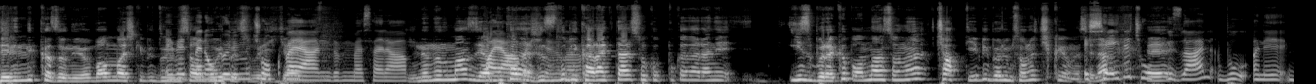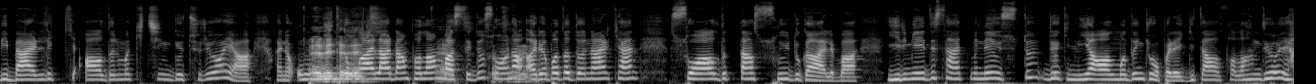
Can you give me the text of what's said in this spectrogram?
derinlik kazanıyor. Bambaşka bir Evet duygusal ben o boyut bölümü açılıyor çok hikaye. beğendim mesela. İnanılmaz ya Bayağı bu kadar başarılı. hızlı bir karakter sokup bu kadar hani iz bırakıp ondan sonra çat diye bir bölüm sonra çıkıyor E mesela. şey de çok Ee, güzel. Bu hani biberlik aldırmak için götürüyor ya. Hani 10 Evet, bin evet. dolarlardan falan Evet, bahsediyor. Sonra arabada dönerken su aldıktan suydu galiba. 27 sent mi ne üstü diyor ki niye almadın ki o parayı git al falan diyor ya.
